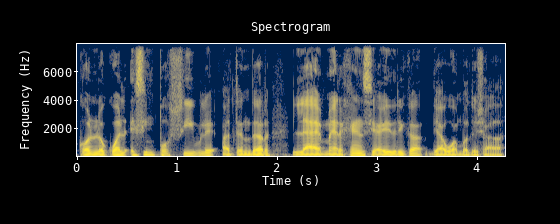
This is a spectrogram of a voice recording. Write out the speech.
con lo cual es imposible atender la emergencia hídrica de agua embotellada.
